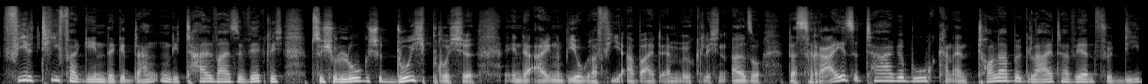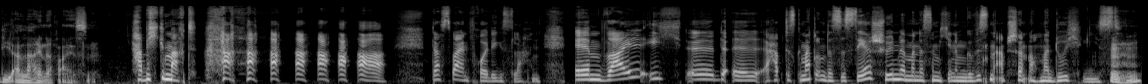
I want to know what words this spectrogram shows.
viel tiefer gehende Gedanken, die teilweise wirklich psychologische Durchbrüche in der eigenen Biografiearbeit ermöglichen. Also das Reisetagebuch kann ein toller Begleiter werden für die, die alleine reisen. Habe ich gemacht. das war ein freudiges Lachen. Ähm, weil ich äh, äh, habe das gemacht und das ist sehr schön, wenn man das nämlich in einem gewissen Abstand nochmal durchliest. Mhm.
